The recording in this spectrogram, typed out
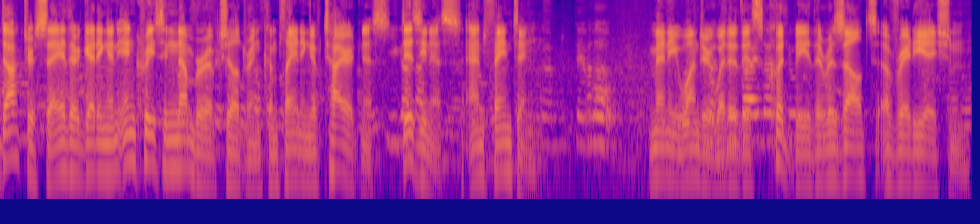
doctors say they're getting an increasing number of children complaining of tiredness, dizziness, and fainting. Many wonder whether this could be the result of radiation.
